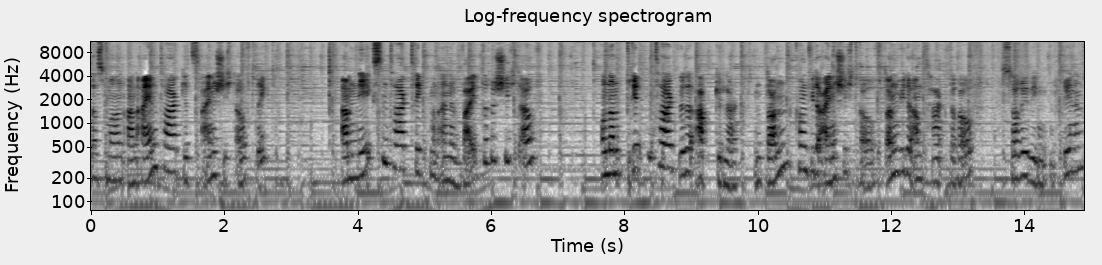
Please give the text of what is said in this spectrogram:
dass man an einem Tag jetzt eine Schicht aufträgt. Am nächsten Tag trägt man eine weitere Schicht auf und am dritten Tag wird er abgelackt und dann kommt wieder eine Schicht drauf. Dann wieder am Tag darauf, sorry wegen den Tränen,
